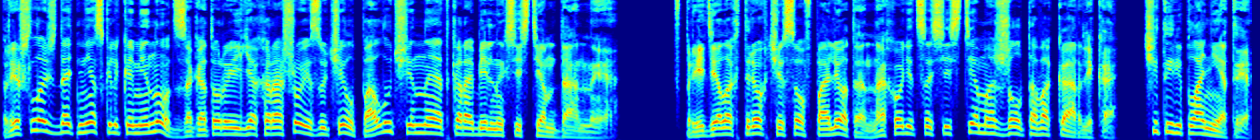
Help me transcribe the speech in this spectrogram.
Пришлось ждать несколько минут, за которые я хорошо изучил полученные от корабельных систем данные. Пределах трех часов полета находится система желтого карлика, четыре планеты.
